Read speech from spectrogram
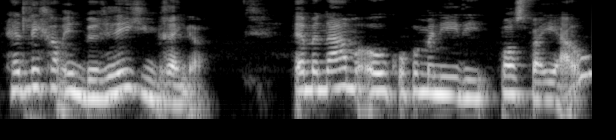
het lichaam in beweging brengen. En met name ook op een manier die past bij jou.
